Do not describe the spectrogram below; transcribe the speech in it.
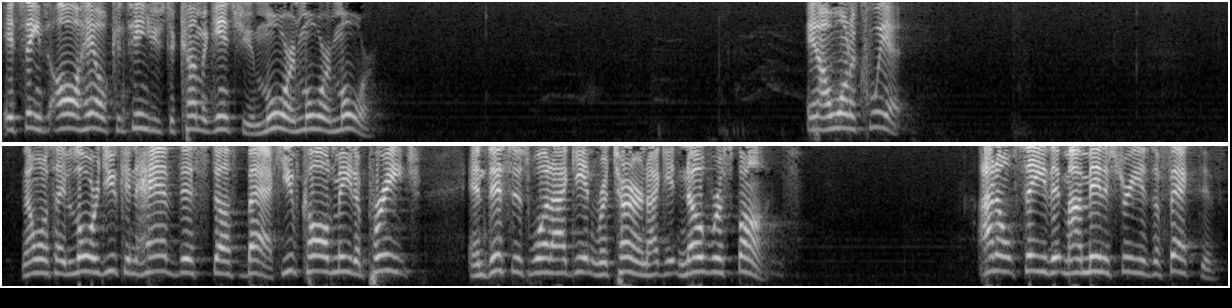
it seems all hell continues to come against you more and more and more. And I want to quit. And I want to say, Lord, you can have this stuff back. You've called me to preach, and this is what I get in return. I get no response. I don't see that my ministry is effective.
